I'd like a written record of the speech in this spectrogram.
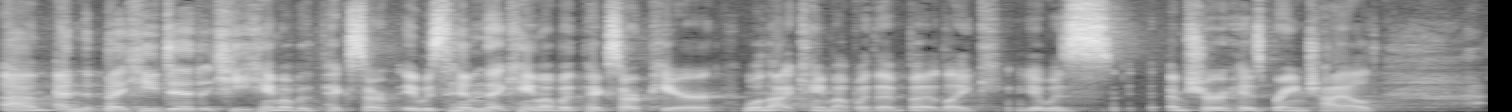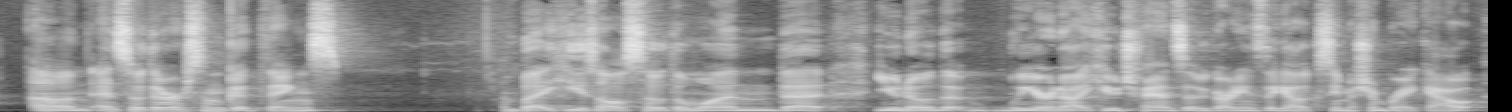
Um, and but he did. He came up with Pixar. It was him that came up with Pixar Pier. Well, not came up with it, but like it was. I'm sure his brainchild. Um, and so there are some good things. But he's also the one that you know that we are not huge fans of Guardians of the Galaxy Mission Breakout.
